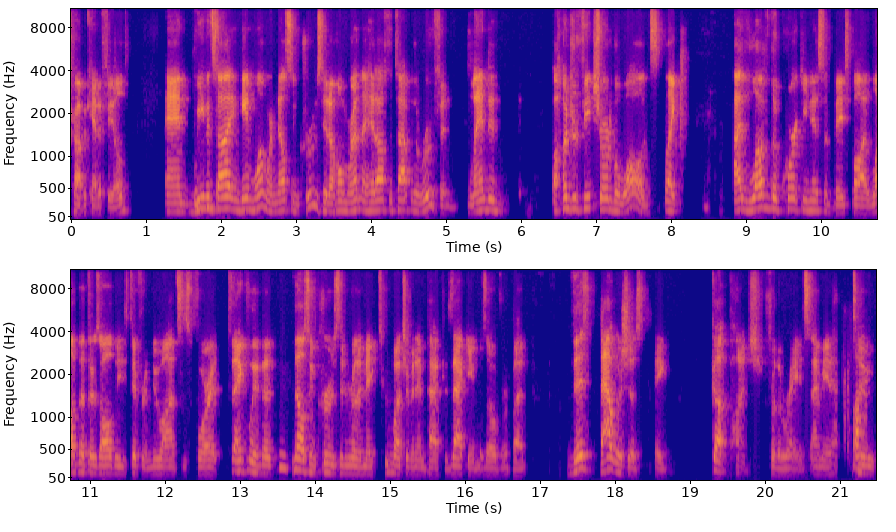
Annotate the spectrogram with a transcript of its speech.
Tropicana field. And we even saw it in game one where Nelson Cruz hit a home run that hit off the top of the roof and landed 100 feet short of the wall. It's like I love the quirkiness of baseball. I love that there's all these different nuances for it. Thankfully, that hmm. Nelson Cruz didn't really make too much of an impact because that game was over. But this that was just a gut punch for the Rays. I mean, to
